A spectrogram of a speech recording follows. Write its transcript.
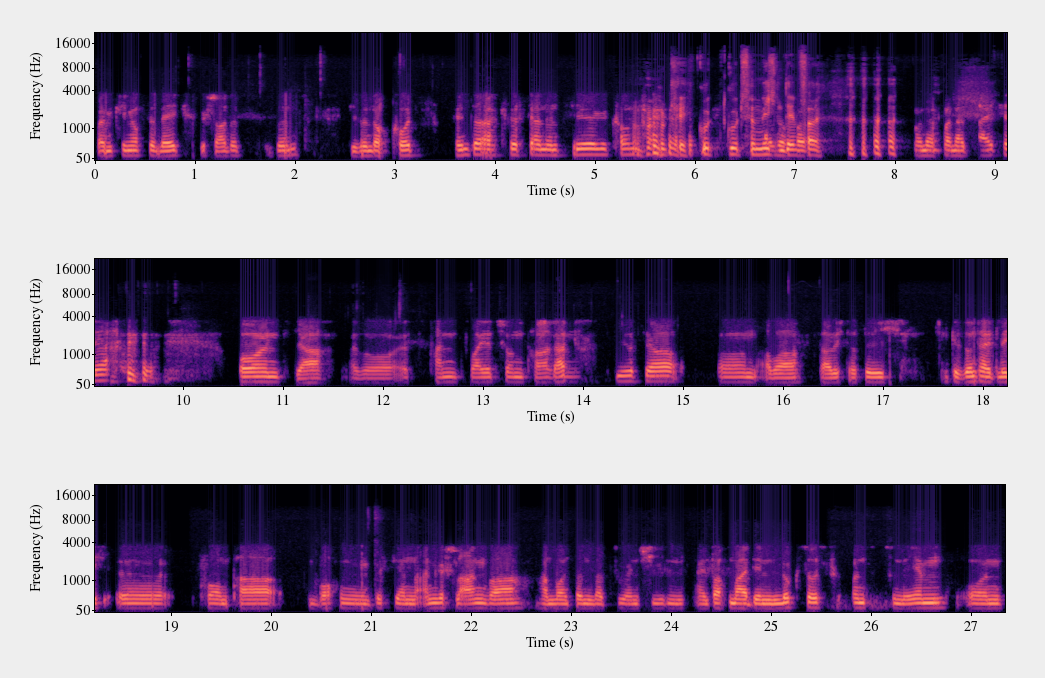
beim King of the Lake gestartet sind. Die sind auch kurz hinter Christian ins Ziel gekommen. Okay, gut, gut für mich also in dem von, Fall. von, der, von der Zeit her. Und ja, also es fand zwar jetzt schon ein paar Rad dieses Jahr, ähm, aber dadurch, dass ich gesundheitlich äh, vor ein paar Wochen ein bisschen angeschlagen war, haben wir uns dann dazu entschieden, einfach mal den Luxus uns zu nehmen und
